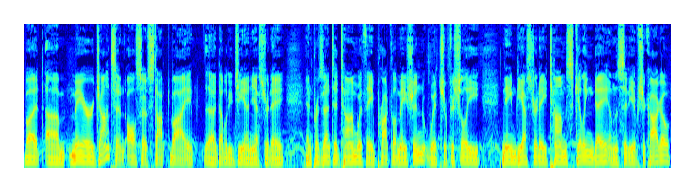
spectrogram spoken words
But um, Mayor Johnson also stopped by the WGN yesterday and presented Tom with a proclamation, which officially named yesterday Tom Skilling Day in the city of Chicago.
